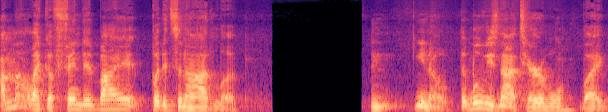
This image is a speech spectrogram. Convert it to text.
I'm not like offended by it, but it's an odd look. And, you know, the movie's not terrible. Like,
